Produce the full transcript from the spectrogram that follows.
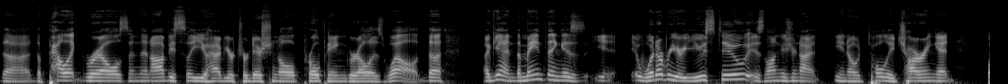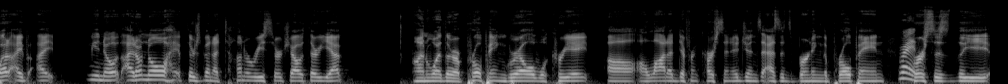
the the pellet grills, and then obviously you have your traditional propane grill as well. The again, the main thing is whatever you're used to, as long as you're not you know totally charring it. But I I you know I don't know if there's been a ton of research out there yet on whether a propane grill will create uh, a lot of different carcinogens as it's burning the propane Right. versus the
